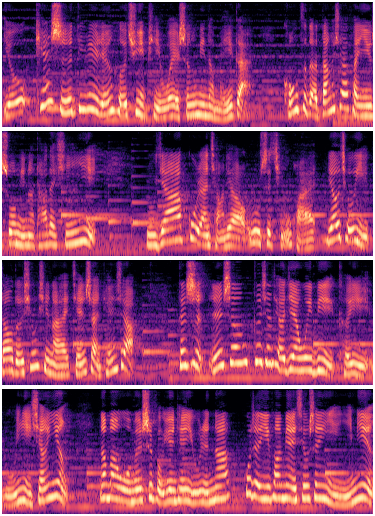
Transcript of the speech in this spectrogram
由天时地利人和去品味生命的美感。孔子的当下反应说明了他的心意。儒家固然强调入世情怀，要求以道德修行来兼善天下，但是人生各项条件未必可以如意相应。那么我们是否怨天尤人呢？或者一方面修身以一命，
